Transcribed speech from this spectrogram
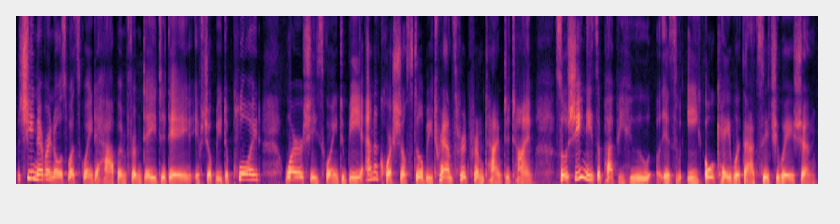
but she never knows what's going to happen from day to day, if she'll be deployed, where she's going to be, and of course, she'll still be transferred from time to time. So she needs a puppy who is okay with that situation.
